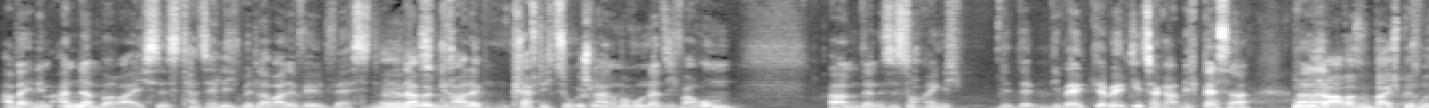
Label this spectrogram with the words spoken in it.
Aber in dem anderen Bereich ist es tatsächlich mittlerweile Wild West. Also Ja, da wird gerade kräftig zugeschlagen und man wundert sich, warum. Ähm, denn es ist doch eigentlich, die, Welt, der Welt geht es ja gerade nicht besser. Bourgeois war so ein Beispiel, wo,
